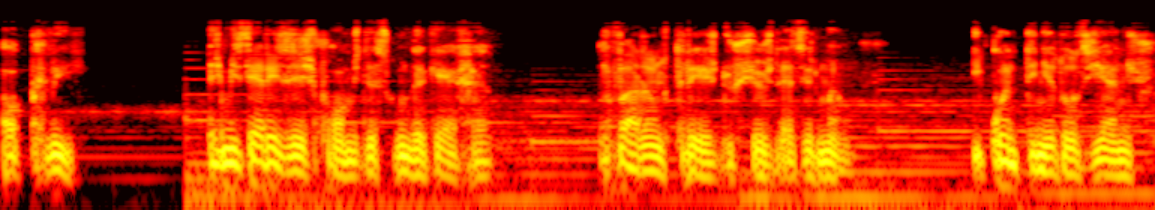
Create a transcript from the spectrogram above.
Ok Lee. As misérias e as fomes da Segunda Guerra levaram-lhe três dos seus dez irmãos, e quando tinha 12 anos,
